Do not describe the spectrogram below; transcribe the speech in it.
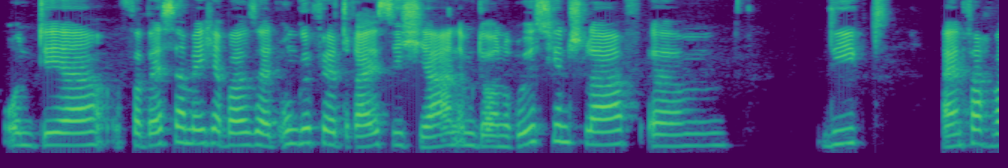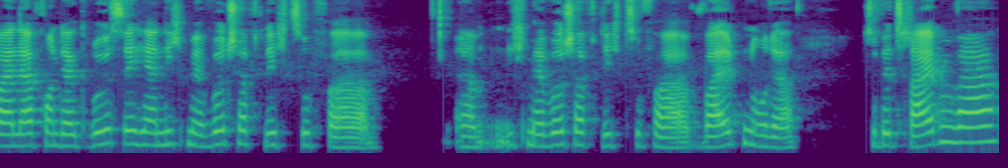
und der, verbessere mich, aber seit ungefähr 30 Jahren im Dornröschenschlaf ähm, liegt einfach weil er von der Größe her nicht mehr wirtschaftlich zu ver, äh, nicht mehr wirtschaftlich zu verwalten oder zu betreiben war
